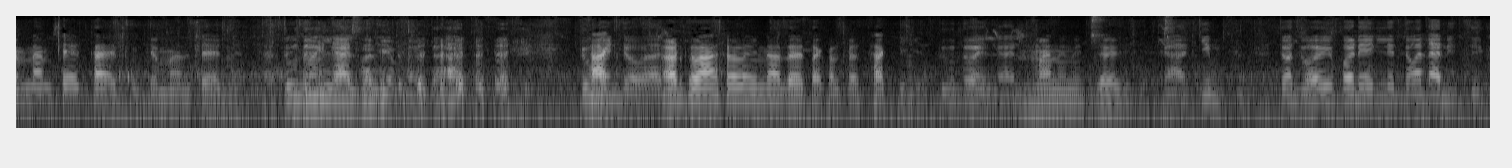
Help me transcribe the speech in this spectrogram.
એમ નામ છે થાય તું કે માલ છે જ નહીં થાય. તું દોઈ લાલ ભલે એમ નામ થાય. તું માંડો અડધો આસળ ના દેતા કલ્પેશ થાકી ગયા. તું દોઈ લાલ માને નથી જોઈ. કેમ? તો દોવી પડે એટલે દોડાની શીખ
